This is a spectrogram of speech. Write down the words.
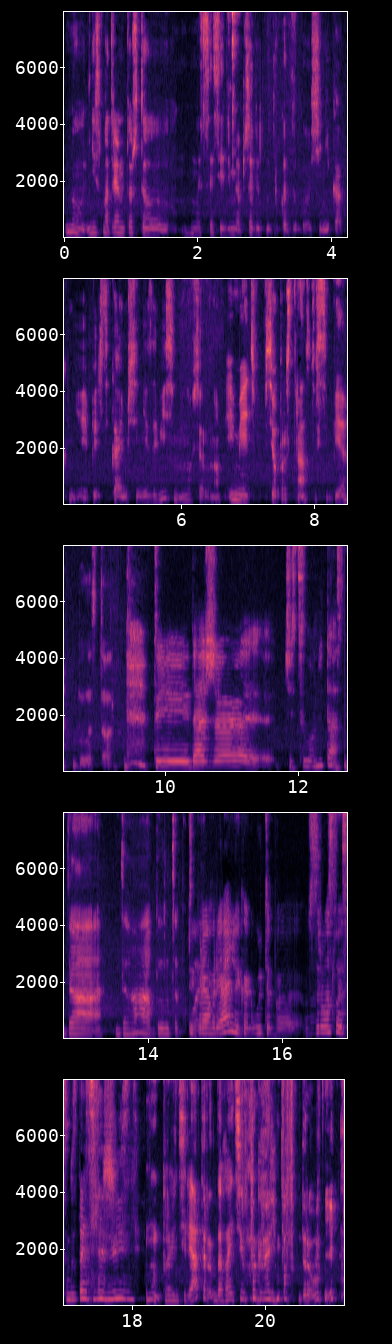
ну, несмотря на то, что мы с соседями абсолютно друг от друга вообще никак не пересекаемся, независимо, но все равно иметь все пространство себе было здорово. Ты даже чистила унитаз. Да, да, было такое. Ты прям реально как будто бы взрослая самостоятельная жизнь. Ну, про вентилятор давайте поговорим поподробнее.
